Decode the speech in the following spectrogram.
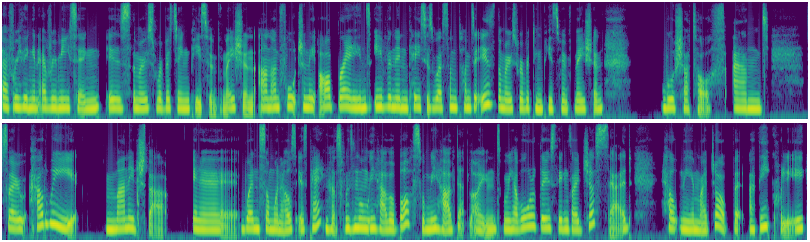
everything in every meeting is the most riveting piece of information. And unfortunately, our brains, even in cases where sometimes it is the most riveting piece of information, will shut off. And so, how do we manage that in a when someone else is paying us, when, we have a boss, when we have deadlines, when we have all of those things I just said help me in my job, but have equally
